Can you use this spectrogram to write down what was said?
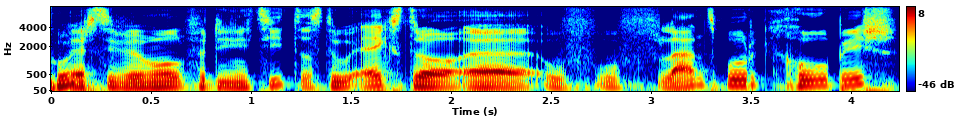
Cool. Merci vielmals für deine Zeit, dass du extra äh, auf, auf Lenzburg gekommen bist.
